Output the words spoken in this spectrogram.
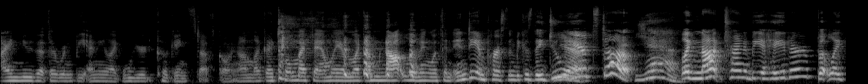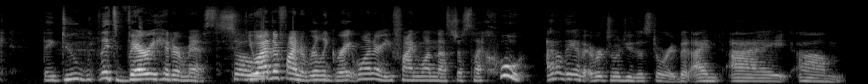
I knew that there wouldn't be any like weird cooking stuff going on. Like I told my family, I'm like, I'm not living with an Indian person because they do Yeah. weird stuff. Yeah. Like not trying to be a hater, but like they do. It's very hit or miss. So- you either find a really great one or you find one that's just like, whew. I don't think I've ever told you this story, but I I um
